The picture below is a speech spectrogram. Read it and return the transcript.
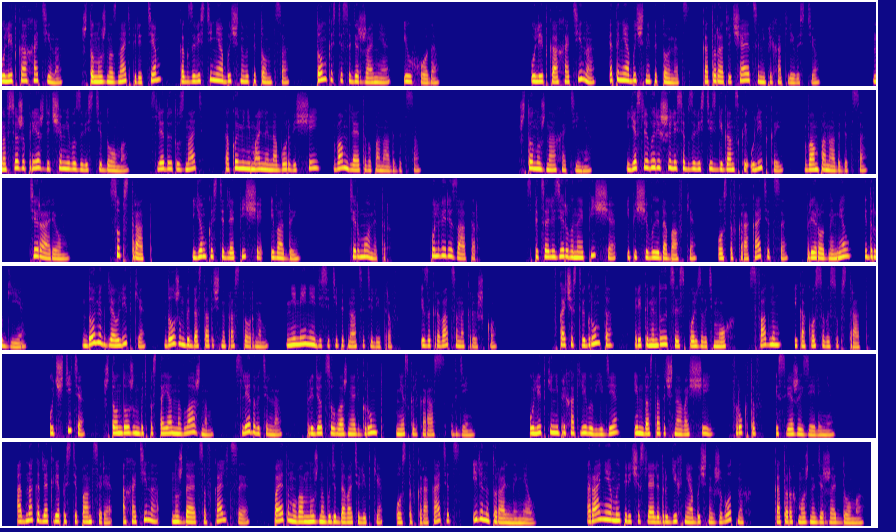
Улитка ахатина. Что нужно знать перед тем, как завести необычного питомца, тонкости содержания и ухода. Улитка ахатина – это необычный питомец, который отличается неприхотливостью. Но все же прежде, чем его завести дома, следует узнать, какой минимальный набор вещей вам для этого понадобится. Что нужно ахатине? Если вы решились обзавестись гигантской улиткой, вам понадобится террариум, субстрат, емкости для пищи и воды, термометр, пульверизатор, специализированная пища и пищевые добавки, остов каракатицы, природный мел и другие. Домик для улитки должен быть достаточно просторным, не менее 10-15 литров, и закрываться на крышку. В качестве грунта рекомендуется использовать мох, сфагнум и кокосовый субстрат. Учтите, что он должен быть постоянно влажным, следовательно, придется увлажнять грунт несколько раз в день. Улитки неприхотливы в еде, им достаточно овощей, фруктов и свежей зелени. Однако для крепости панциря ахатина нуждается в кальции, поэтому вам нужно будет давать улитке остов каракатиц или натуральный мел. Ранее мы перечисляли других необычных животных, которых можно держать дома.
